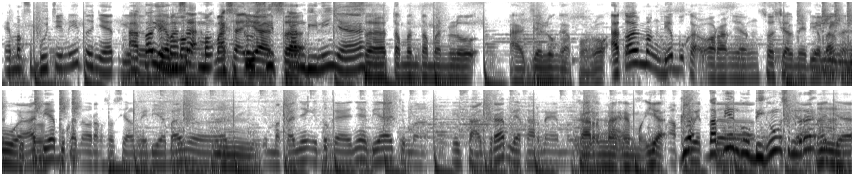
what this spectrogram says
emang sebucin itu nyet? Gitu. Atau ya Masa- meng- masa iya mengeksklusifkan se- bininya. Setemen-temen lu aja lu nggak follow atau emang dia bukan orang yang sosial media Feeling banget gua, gitu? dia bukan orang sosial media banget Hmm. Makanya itu kayaknya dia cuma Instagram ya karena emang Karena emang, iya. with tapi yang gue bingung sebenarnya aja.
